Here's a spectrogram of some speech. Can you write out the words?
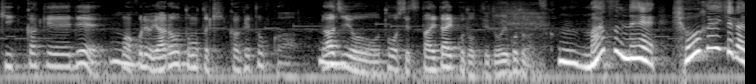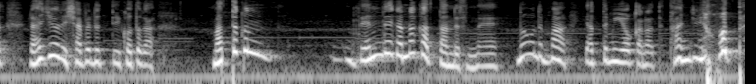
きっかけで、うん、まあ、これをやろうと思ったきっかけとか、ラジオを通して伝えたいことってどういうことなんですか、うん、まずね障害者がラジオでしゃべるっていうことが全く前例がなかったんですね。なのでまあやってみようかなって単純に思った。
